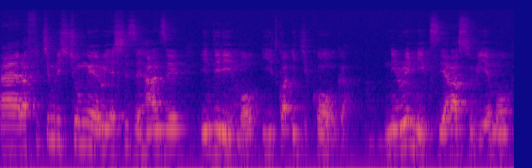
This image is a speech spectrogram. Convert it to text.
eh, rafiki muri iki cyumweru yashyize hanze indirimbo yitwa igikobwa. Ni remix yari asubiyemo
